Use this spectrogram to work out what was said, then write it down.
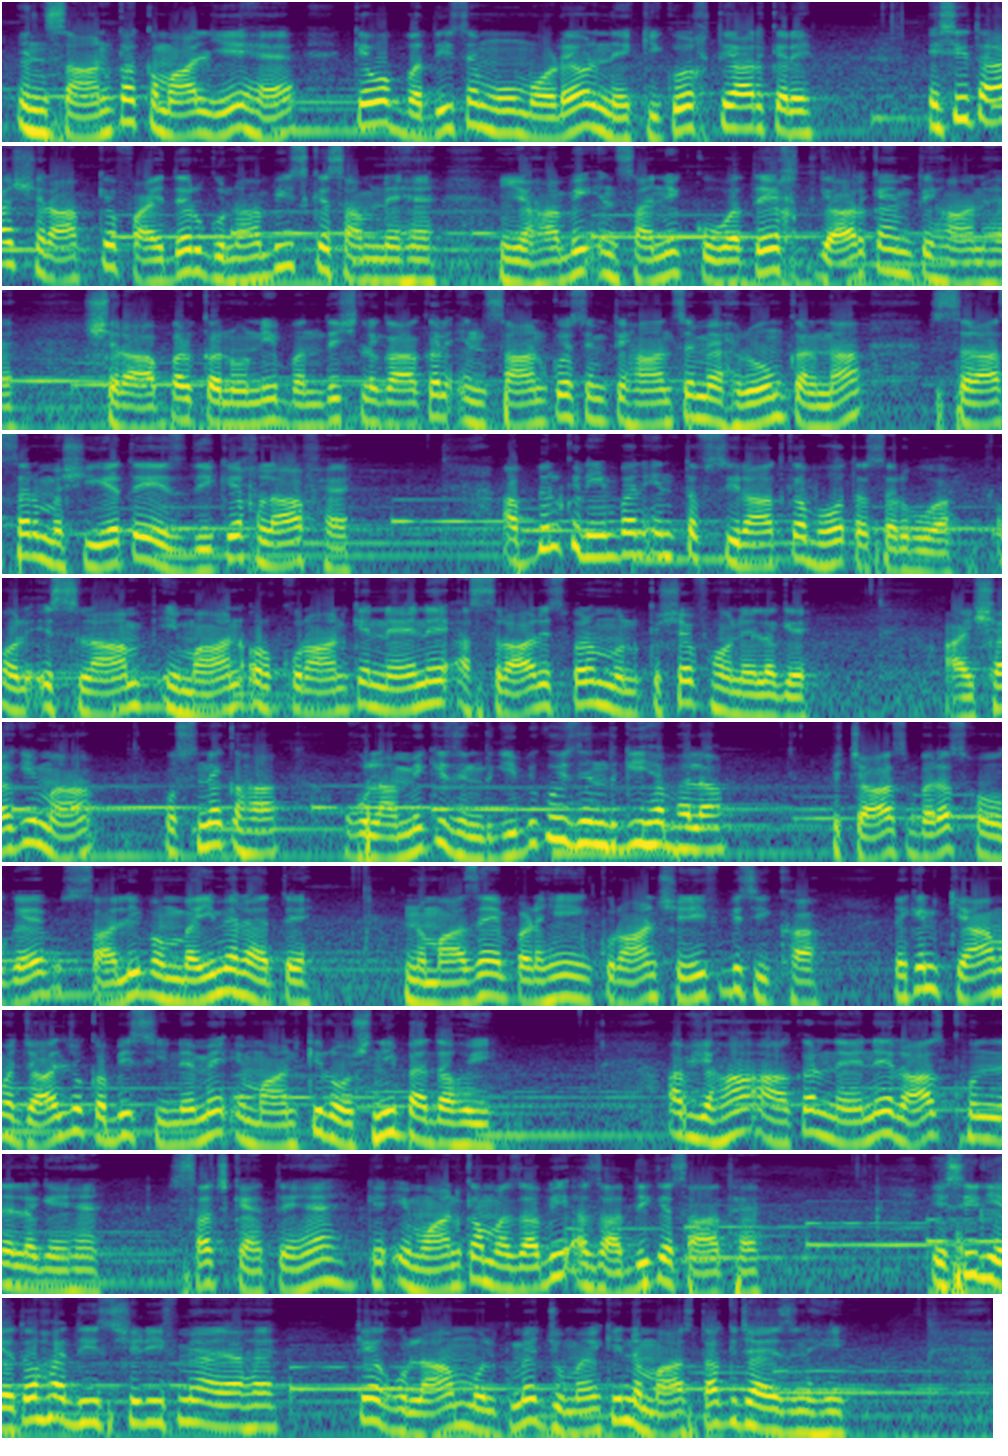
انسان کا کمال یہ ہے کہ وہ بدی سے منہ موڑے اور نیکی کو اختیار کرے۔ اسی طرح شراب کے فائدے اور گناہ بھی اس کے سامنے ہیں۔ یہاں بھی انسانی قوت اختیار کا امتحان ہے۔ شراب پر قانونی بندش لگا کر انسان کو اس امتحان سے محروم کرنا سراسر مشیت ازدی کے خلاف ہے۔ عبد الکریم پر ان تفسیرات کا بہت اثر ہوا اور اسلام، ایمان اور قرآن کے نئے نئے اسرار اس پر منکشف ہونے لگے۔ عائشہ کی ماں، اس نے کہا، غلامی کی زندگی بھی کوئی زندگی ہے بھلا۔ پچاس برس ہو گئے، سالی بمبئی میں رہتے۔ نمازیں پڑھیں، قرآن شریف بھی سیکھا، لیکن کیا مجال جو کبھی سینے میں ایمان کی روشنی پیدا ہوئی؟ اب یہاں آ کر نئے نئے راز کھلنے لگے ہیں۔ سچ کہتے ہیں کہ ایمان کا مزہ بھی آزادی کے ساتھ ہے۔ اسی لیے تو حدیث شریف میں آیا ہے کہ غلام ملک میں جمعہ کی نماز تک جائز نہیں۔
